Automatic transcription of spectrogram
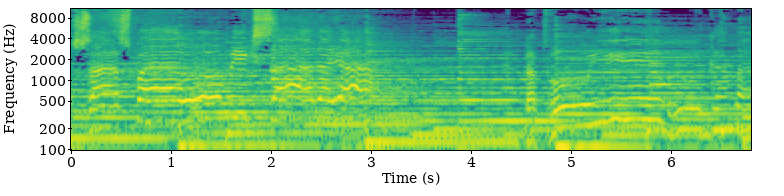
Zaspao bih sada ja na tvojim rukama.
